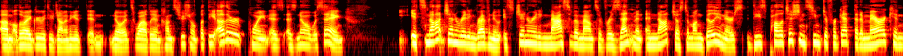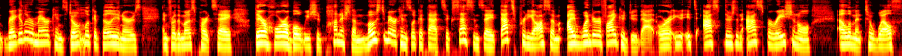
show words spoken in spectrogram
Um, although I agree with you, John. I think it, and no, it's wildly unconstitutional. But the other point, as as Noah was saying, it's not generating revenue it's generating massive amounts of resentment and not just among billionaires. These politicians seem to forget that american regular americans don't look at billionaires and for the most part say they're horrible we should punish them. Most americans look at that success and say that's pretty awesome i wonder if i could do that. Or it's as there's an aspirational element to wealth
